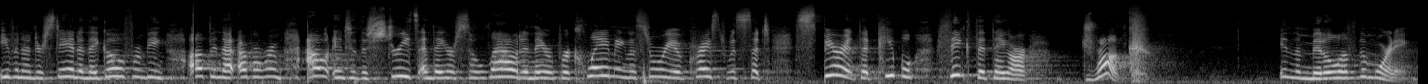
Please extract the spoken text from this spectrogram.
even understand. And they go from being up in that upper room out into the streets, and they are so loud and they are proclaiming the story of Christ with such spirit that people think that they are drunk in the middle of the morning.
